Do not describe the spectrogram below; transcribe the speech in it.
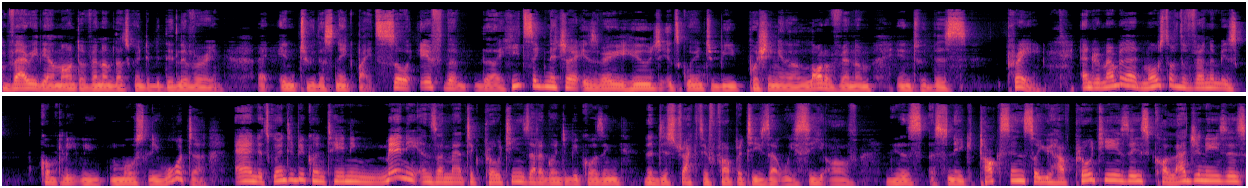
vary the amount of venom that's going to be delivering uh, into the snake bites. So if the, the heat signature is very huge, it's going to be pushing in a lot of venom into this prey. And remember that most of the venom is completely mostly water and it's going to be containing many enzymatic proteins that are going to be causing the destructive properties that we see of this snake toxin. So you have proteases, collagenases,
